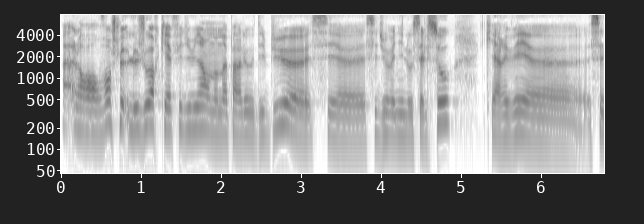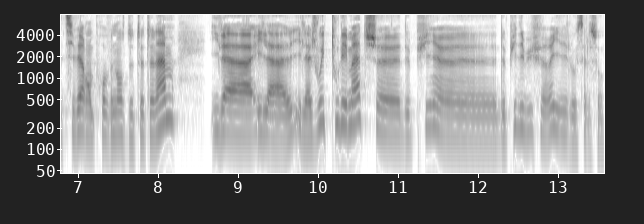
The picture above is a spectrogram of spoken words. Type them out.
Alors en revanche, le, joueur qui a fait du bien, on en a parlé au début, euh, c'est Giovanni Lo Celso, qui est arrivé cet hiver en provenance de Tottenham. Il a, il a, il a joué tous les matchs euh, depuis, euh, depuis début février, Lo Celso.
